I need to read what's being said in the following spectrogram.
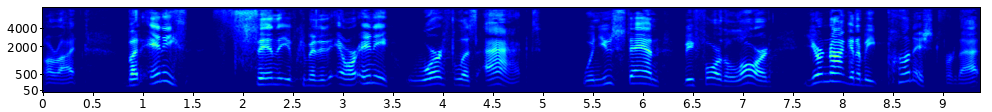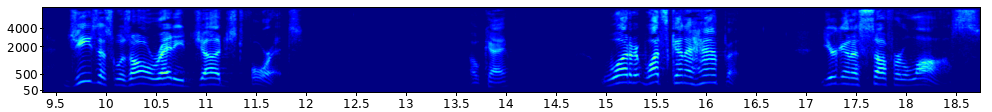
All right? But any sin that you've committed or any worthless act, when you stand before the Lord, you're not going to be punished for that. Jesus was already judged for it. Okay? What, what's going to happen? You're going to suffer loss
